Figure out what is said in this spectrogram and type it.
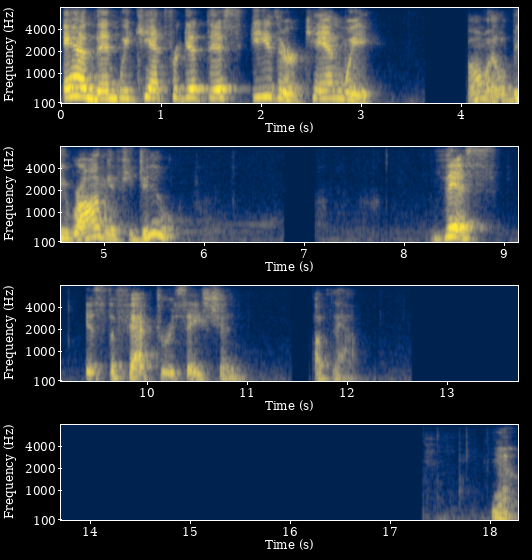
And then we can't forget this either, can we? Oh, it'll be wrong if you do. This is the factorization of that. Now,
